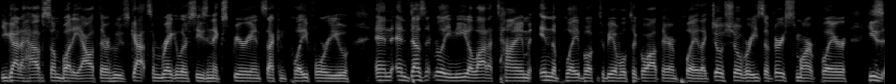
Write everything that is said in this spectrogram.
you got to have somebody out there who's got some regular season experience that can play for you and, and doesn't really need a lot of time in the playbook to be able to go out there and play. Like Joe Schobert, he's a very smart player. He's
